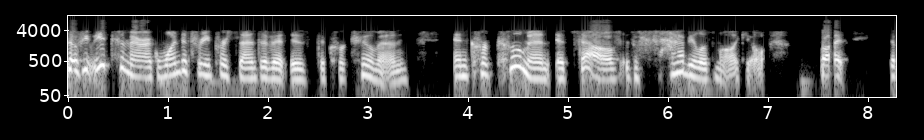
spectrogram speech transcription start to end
so if you eat turmeric, one to three percent of it is the curcumin, and curcumin itself is a fabulous molecule, but the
